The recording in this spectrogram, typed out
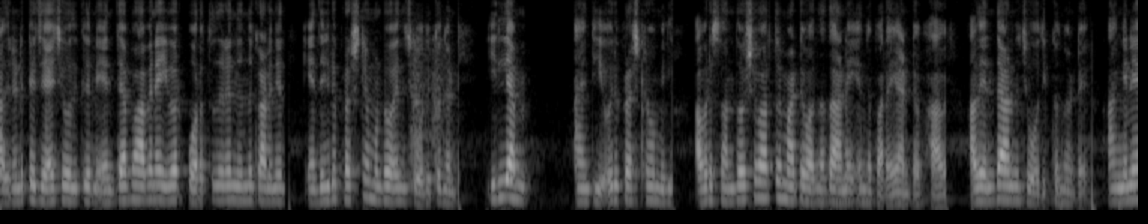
അതിനിടയ്ക്ക് ജയ ചോദിക്കുന്നു എന്താ ഭാവന ഇവർ പുറത്തു തന്നെ നിന്ന് കളഞ്ഞത്? എന്തെങ്കിലും പ്രശ്നമുണ്ടോ? എന്ന് ചോദിക്കുന്നുണ്ട്. ഇല്ല ആന്റി ഒരു പ്രശ്നവുമില്ല. അവർ സന്തോഷവാർത്തയുമായിട്ട് വന്നതാണ് എന്ന് പറയാൻ കേട്ടോ ഭാവന. അതെന്താണെന്ന് ചോദിക്കുന്നുണ്ട്? അങ്ങനെ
